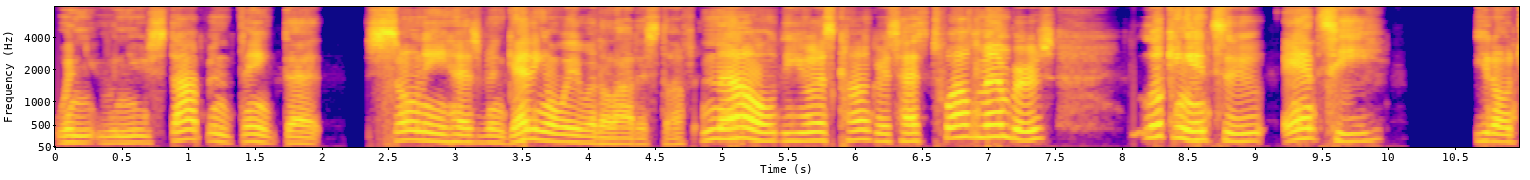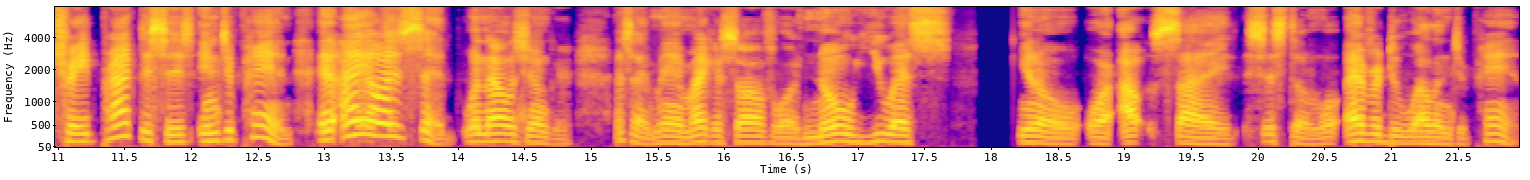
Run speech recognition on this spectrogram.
when when you stop and think that Sony has been getting away with a lot of stuff, now the U.S. Congress has 12 members looking into anti you know, trade practices in Japan. And I always said when I was younger, I said, man, Microsoft or no US, you know, or outside system will ever do well in Japan.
